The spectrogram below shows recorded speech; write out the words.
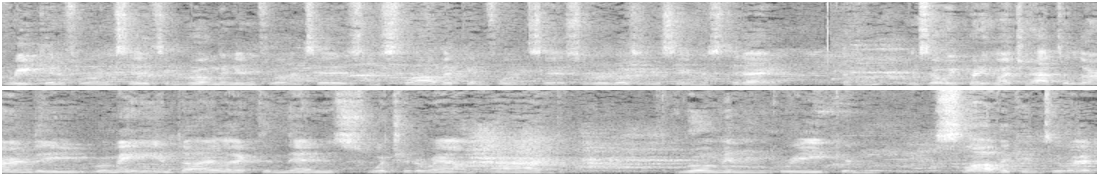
Greek influences and Roman influences and Slavic influences, so it wasn't the same as today. Okay. And so we pretty much had to learn the Romanian dialect and then switch it around, add Roman, Greek, and Slavic into it.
